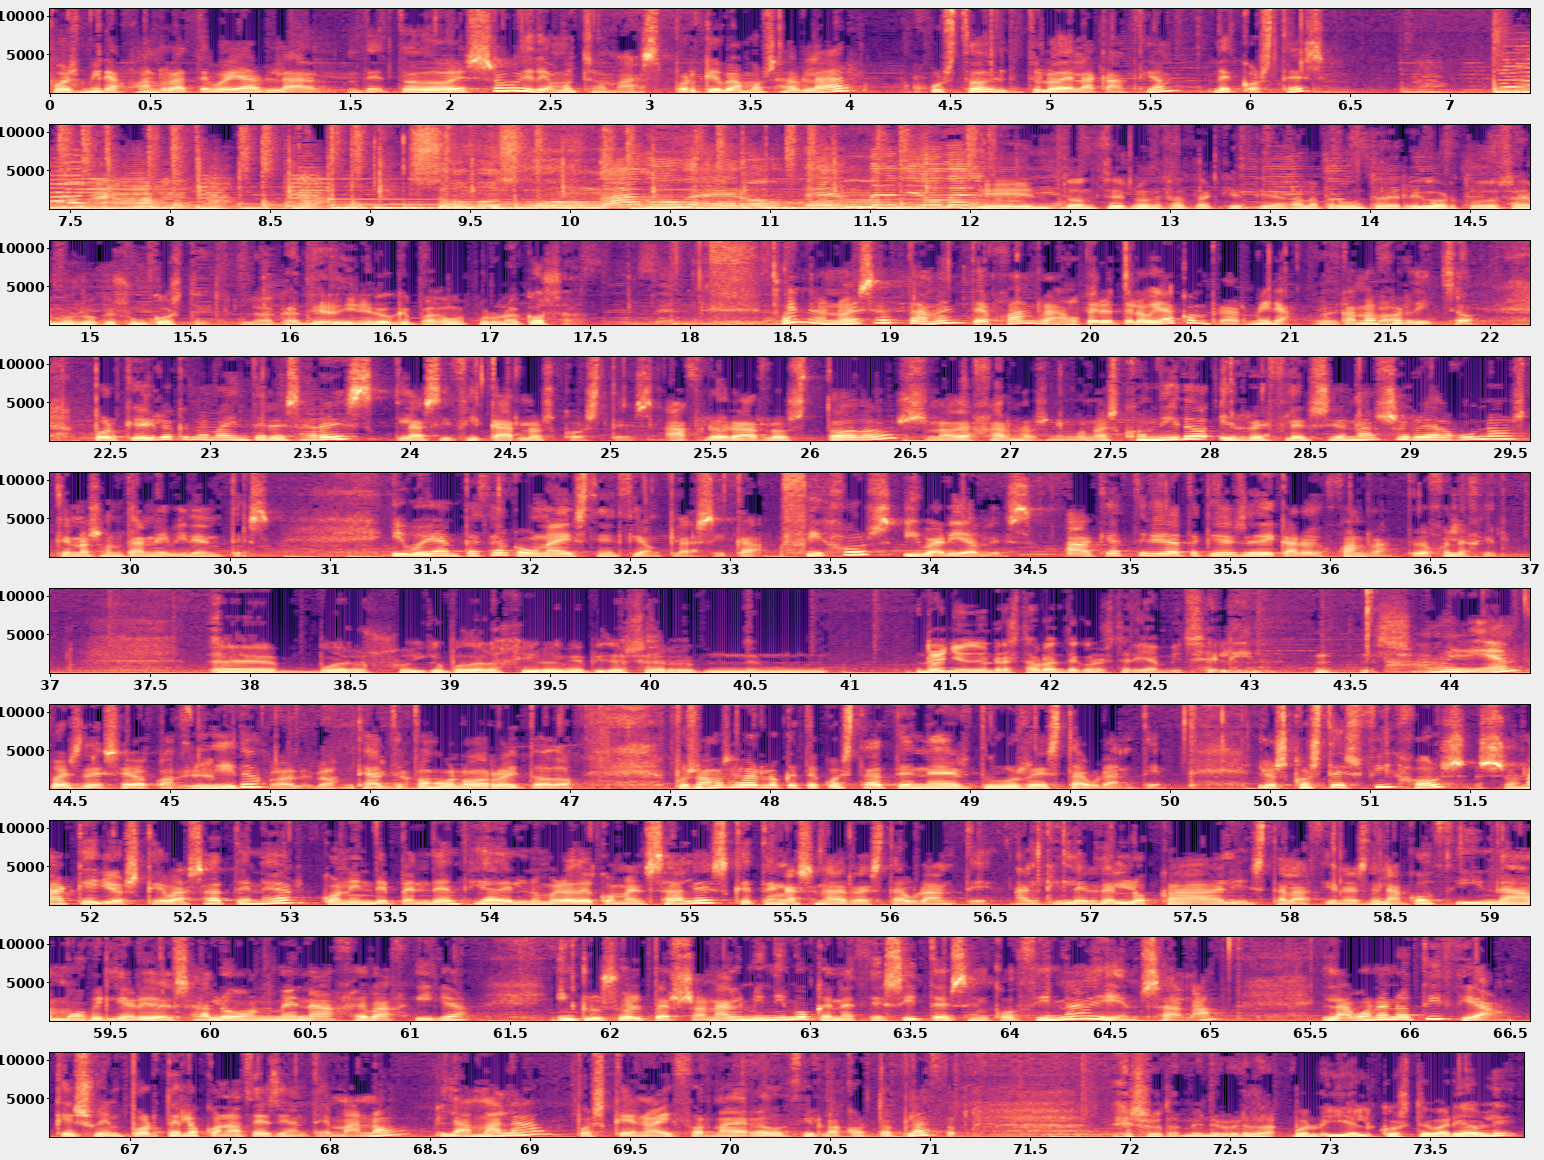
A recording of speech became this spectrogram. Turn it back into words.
Pues mira, Juanra, te voy a hablar de todo eso y de mucho más, porque vamos a hablar justo del título de la canción, de costes. Somos un agujero en medio del... Entonces no hace falta que te haga la pregunta de rigor. Todos sabemos lo que es un coste, la cantidad de dinero que pagamos por una cosa. Bueno, no exactamente, Juanra, No. pero te lo voy a comprar, mira, ver, nunca mejor va. dicho. Porque hoy lo que me va a interesar es clasificar los costes, aflorarlos todos, no dejarnos ninguno escondido y reflexionar sobre algunos que no son tan evidentes. Y voy a empezar con una distinción clásica, fijos y variables. ¿A qué actividad te quieres dedicar hoy, Juanra? Te dejo elegir. Eh, bueno, soy que puedo elegir hoy me pido ser mm, dueño de un restaurante con estrella Michelin. Ah, muy bien, pues deseo concedido. Vale, va, Ya te pongo el gorro y todo. Pues vamos a ver lo que te cuesta tener tu restaurante. Los costes fijos son aquellos que vas a tener con independencia del número de comensales que tengas en el restaurante. Alquiler del local, instalaciones Mm. de la cocina, mobiliario del salón, menaje, vajilla, incluso el personal mínimo que necesites en cocina y en sala. La buena noticia, que su importe lo conoces de antemano. La mala, pues que no hay forma de reducirlo a corto plazo. Eso también es verdad. Bueno, ¿y el coste variable?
